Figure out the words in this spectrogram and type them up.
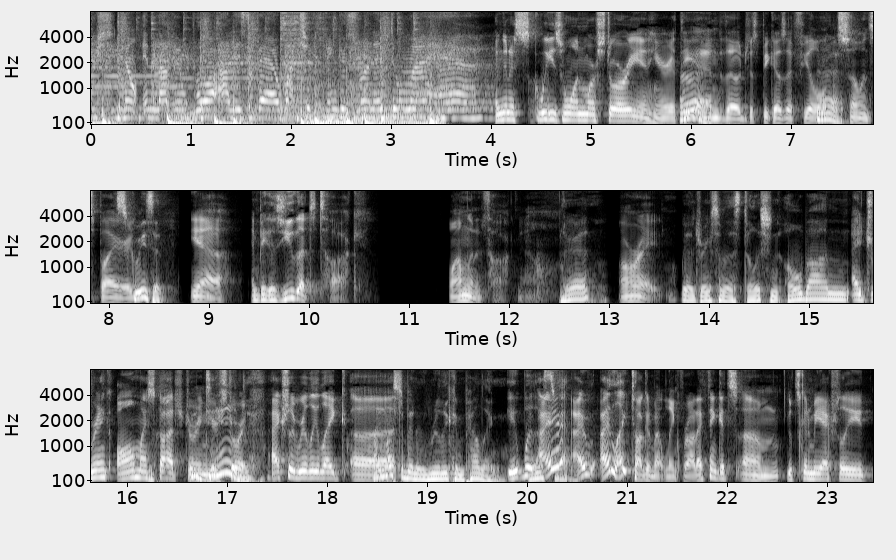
you should know in love and war, all is fair. Watch your fingers running through my hair. I'm going to squeeze one more story in here at the All right. end, though, just because I feel All right. so inspired. Squeeze it. Yeah. And because you got to talk. Well, I'm going to talk now. All right. All right. I'm going to drink some of this delicious Oban. I drank all my scotch during your did? story. I actually really like. That Uh, must have been really compelling. it was. I, I I like talking about link rot. I think it's um it's going to be actually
